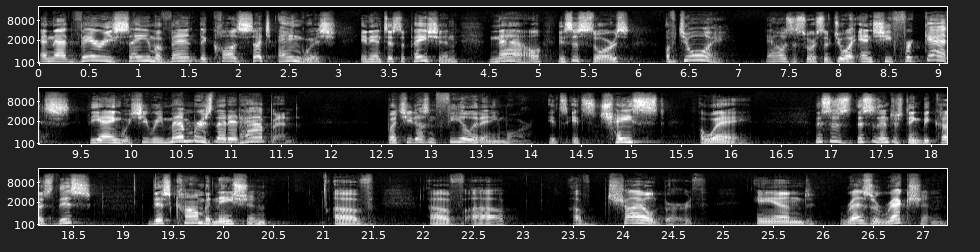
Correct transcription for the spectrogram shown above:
and that very same event that caused such anguish in anticipation now is a source of joy. Now is a source of joy. And she forgets the anguish. She remembers that it happened, but she doesn't feel it anymore. It's, it's chased away. This is, this is interesting because this this combination of, of, uh, of childbirth and resurrection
